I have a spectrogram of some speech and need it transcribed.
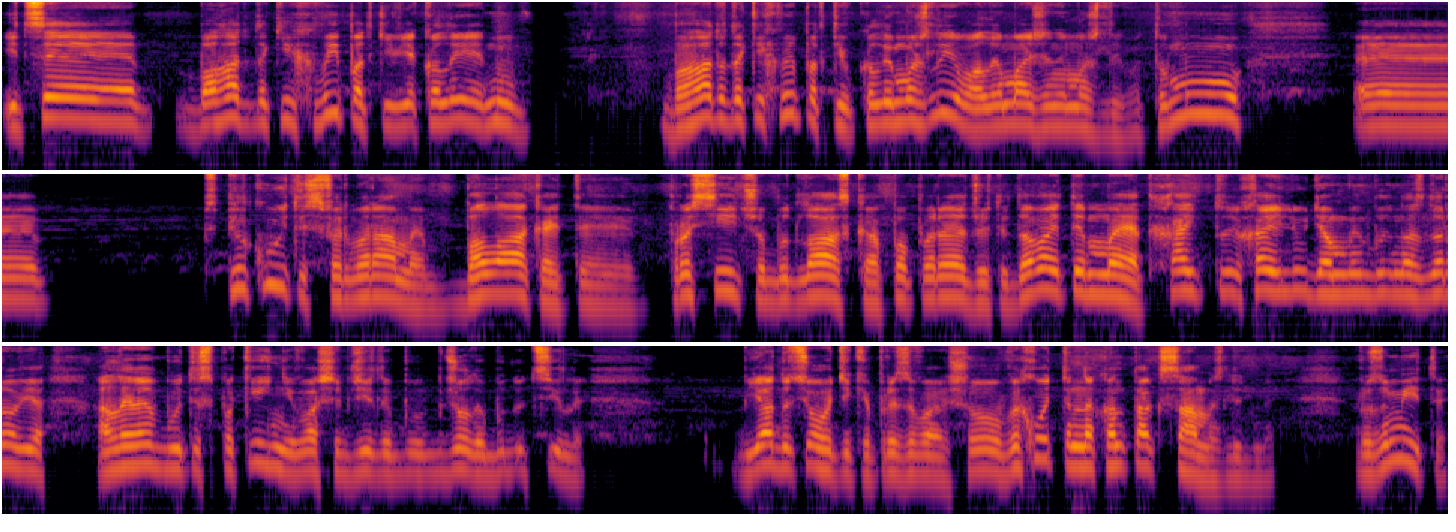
І це багато таких випадків, коли, ну, багато таких випадків, коли можливо, але майже неможливо. Тому е, спілкуйтесь з фермерами, балакайте, просіть, що, будь ласка, попереджуйте, давайте мед, хай, хай людям він буде на здоров'я, але ви будете спокійні, ваші бджіли, бджоли будуть ціли. Я до цього тільки призиваю, що виходьте на контакт саме з людьми. Розумієте?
